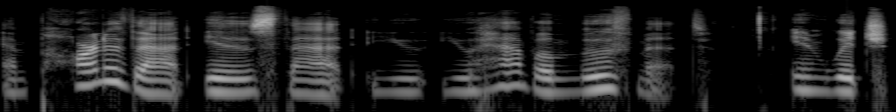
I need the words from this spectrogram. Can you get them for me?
and part of that is that you, you have a movement in which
